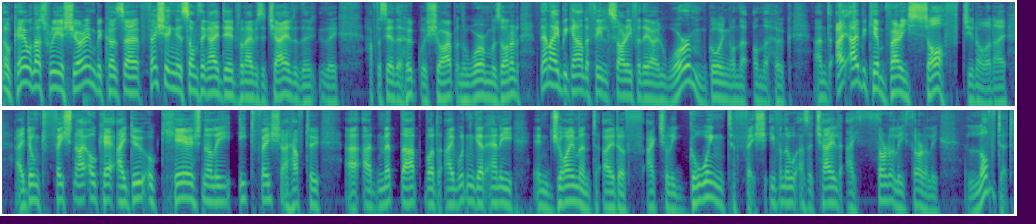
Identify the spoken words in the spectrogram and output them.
Okay, well, that's reassuring because uh, fishing is something I did when I was a child. They, they have to say the hook was sharp and the worm was on it. Then I began to feel sorry for the old worm going on the on the hook, and I, I became very soft, you know. And I, I don't fish now. Okay, I do occasionally eat fish. I have to uh, admit that, but I wouldn't get any enjoyment out of actually going to fish, even though as a child I thoroughly, thoroughly loved it.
